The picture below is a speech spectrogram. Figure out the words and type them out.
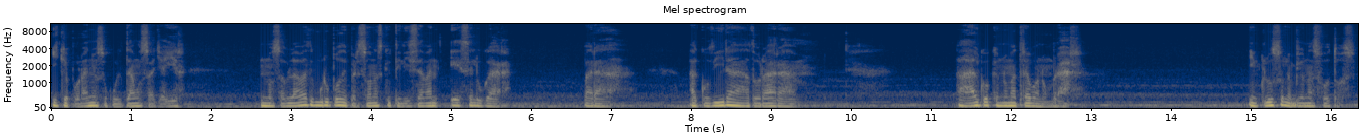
y que por años ocultamos a Yair, nos hablaba de un grupo de personas que utilizaban ese lugar para acudir a adorar a, a algo que no me atrevo a nombrar. Incluso le envió unas fotos,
